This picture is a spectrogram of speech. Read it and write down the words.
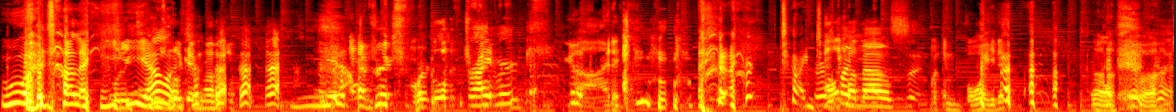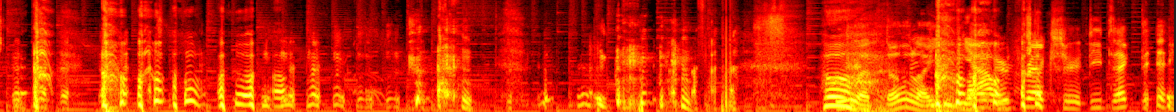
I tell like yeah. Looking. Average forklift driver. God. Where's like my mouse? Fucking void. Oh, fuck. Ooh, Abdullah, you Nerve fracture detected.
